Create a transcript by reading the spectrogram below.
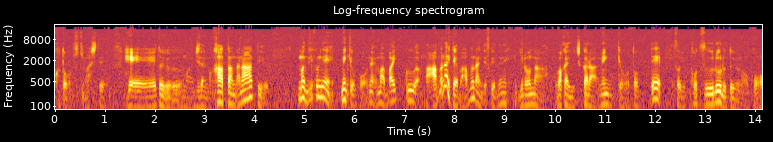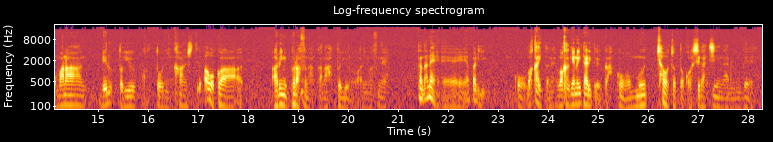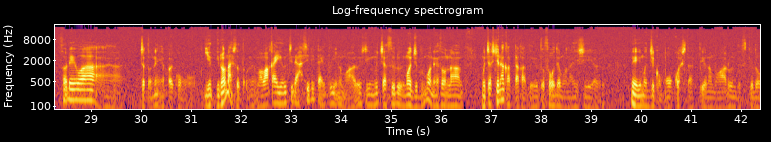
ことを聞きまして、へえという、まあ、時代も変わったんだなっていう。まあ逆にね、免許をこうね、まあバイクは、まあ危ないといえば危ないんですけどね、いろんな若いうちから免許を取って、そういう交通ルールというのをこう学べるということに関しては、僕はある意味プラスなんかなというのはありますね。ただね、えー、やっぱりこう若いとね、若気の至りというか、こう、無茶をちょっとこうしがちになるんで、それは、ちょっとね、やっぱりこう、いいろんな人とね、まあ、若いうちで走りたいというのもあるし、無茶する、もう自分もね、そんな無茶しなかったかというとそうでもないし、ね、今事故も起こしたっていうのもあるんですけど、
